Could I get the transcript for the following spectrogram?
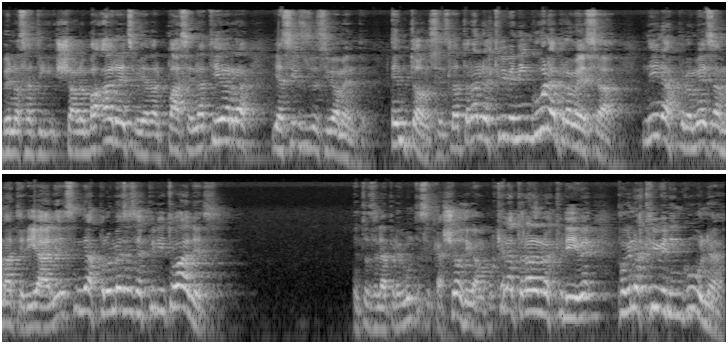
Shalom Ba'aretz, voy a dar paz en la tierra, y así sucesivamente. Entonces, la Torah no escribe ninguna promesa, ni las promesas materiales, ni las promesas espirituales. Entonces la pregunta se cayó, digamos, ¿por qué la Torah no escribe? Porque no escribe ninguna,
